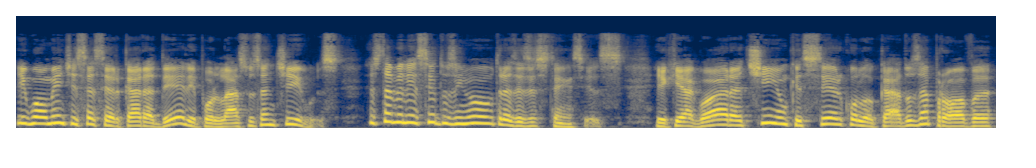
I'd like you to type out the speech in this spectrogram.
igualmente se acercara dele por laços antigos, estabelecidos em outras existências, e que agora tinham que ser colocados à prova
